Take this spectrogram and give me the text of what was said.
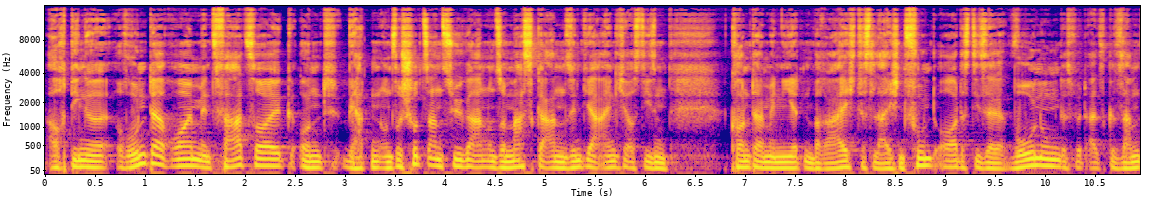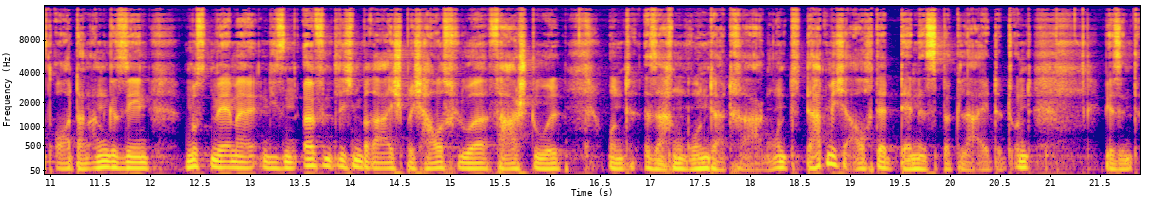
auch Dinge runterräumen ins Fahrzeug und wir hatten unsere Schutzanzüge an, unsere Maske an, sind ja eigentlich aus diesem kontaminierten Bereich des Leichenfundortes, dieser Wohnung, das wird als Gesamtort dann angesehen, mussten wir immer in diesen öffentlichen Bereich, sprich Hausflur, Fahrstuhl und Sachen runtertragen. Und da hat mich auch der Dennis begleitet. Und wir sind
